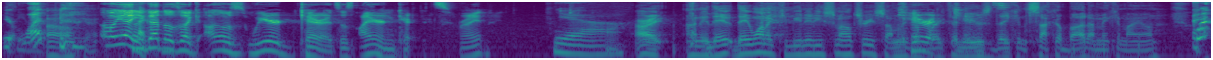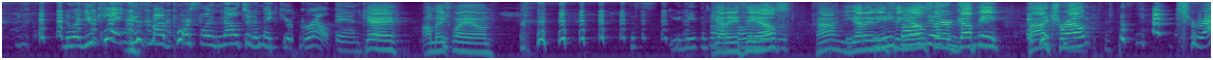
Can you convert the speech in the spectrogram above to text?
You're what? Oh, okay. Oh yeah, you got those like those weird carrots, those iron carrots, right? Yeah. All right, honey. They they want a community smeltery, so I'm gonna Carrot go break the news. carrots. They can suck a butt. I'm making my own. What? No, you can't use my porcelain melter to make your grout. Then Okay, I'll make my own. you need the. You got anything else? Huh? You got anything bone else there, Guppy? Snoop. Huh, Trout? Trout.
